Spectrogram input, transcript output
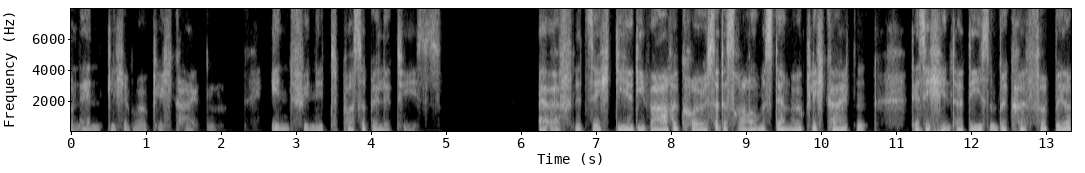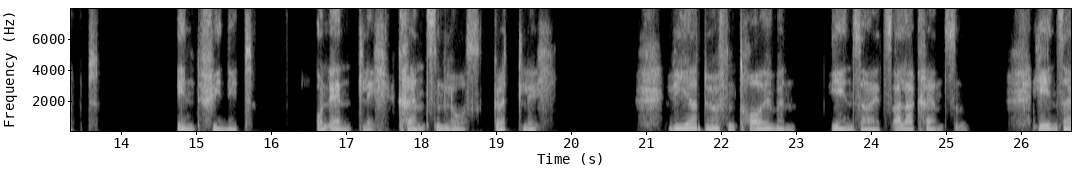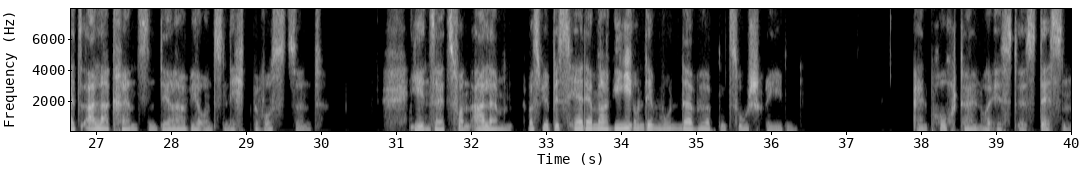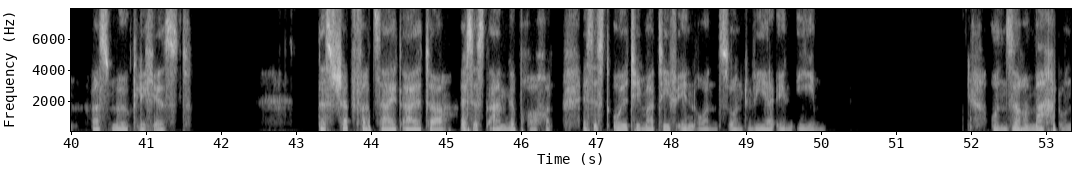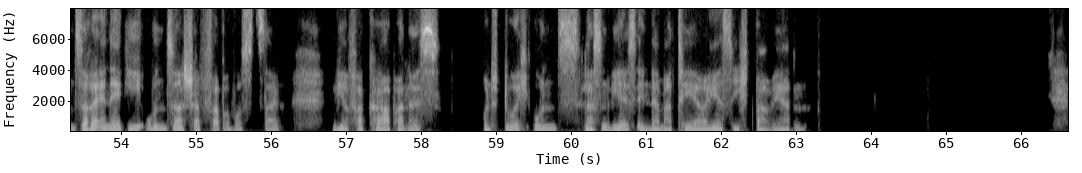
unendliche Möglichkeiten, infinite possibilities. Eröffnet sich dir die wahre Größe des Raumes der Möglichkeiten, der sich hinter diesem Begriff verbirgt? Infinit, unendlich, grenzenlos, göttlich. Wir dürfen träumen jenseits aller Grenzen, jenseits aller Grenzen, derer wir uns nicht bewusst sind, jenseits von allem, was wir bisher der Magie und dem Wunderwirken zuschrieben. Ein Bruchteil nur ist es dessen, was möglich ist. Das Schöpferzeitalter, es ist angebrochen, es ist ultimativ in uns und wir in ihm. Unsere Macht, unsere Energie, unser Schöpferbewusstsein, wir verkörpern es und durch uns lassen wir es in der Materie sichtbar werden.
